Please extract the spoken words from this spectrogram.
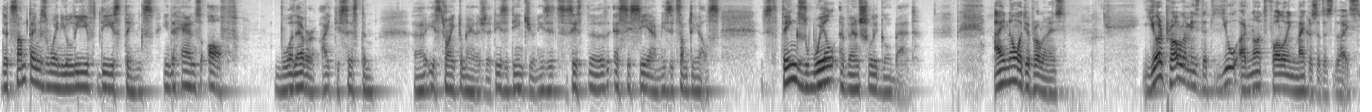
that sometimes when you leave these things in the hands of whatever IT system uh, is trying to manage it, is it Intune, is it uh, SCCM, is it something else, things will eventually go bad. I know what your problem is. Your problem is that you are not following Microsoft's advice.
